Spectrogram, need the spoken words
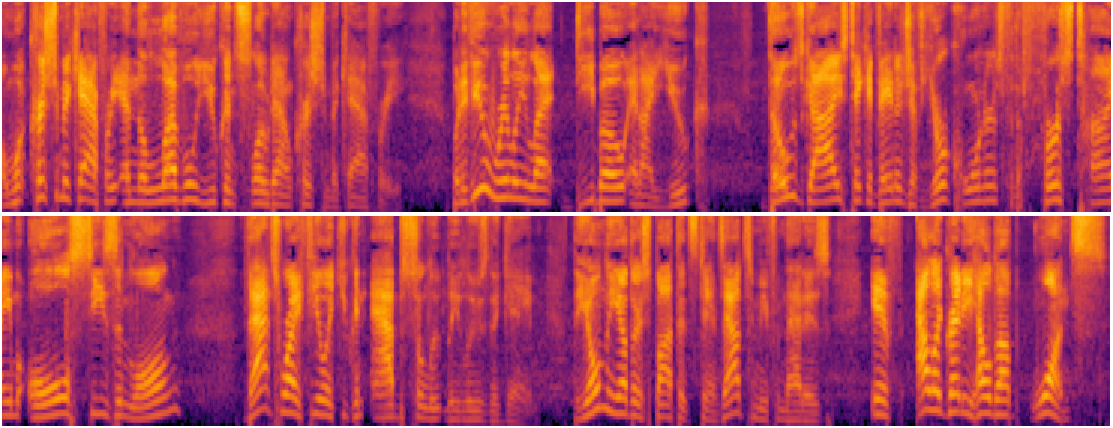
on what Christian McCaffrey and the level you can slow down Christian McCaffrey. But if you really let Deebo and Aiyuk, those guys take advantage of your corners for the first time all season long, that's where I feel like you can absolutely lose the game. The only other spot that stands out to me from that is if Allegretti held up once,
